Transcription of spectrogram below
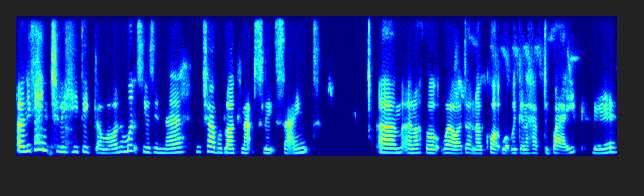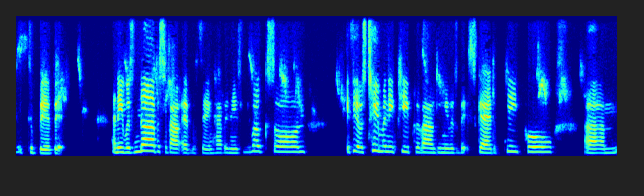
And eventually he did go on. And once he was in there, he travelled like an absolute saint. Um, and I thought, well, I don't know quite what we're going to have to break here. It could be a bit. And he was nervous about everything, having his rugs on. If there was too many people around him, he was a bit scared of people. Um,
